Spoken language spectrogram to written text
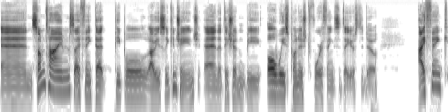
And sometimes I think that people obviously can change and that they shouldn't be always punished for things that they used to do. I think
